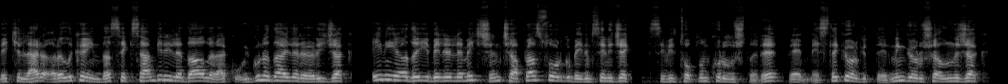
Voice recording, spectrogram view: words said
Vekiller Aralık ayında 81 ile dağılarak uygun adayları arayacak. En iyi adayı belirlemek için çapraz sorgu benimsenecek. Sivil toplum kuruluşları ve meslek örgütlerinin görüşü alınacak.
